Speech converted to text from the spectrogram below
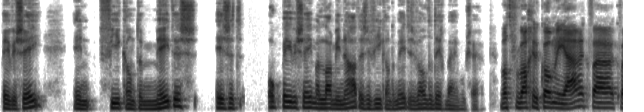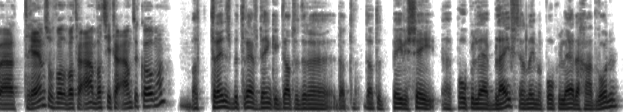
PVC. In vierkante meters is het ook PVC, maar laminaat is een vierkante meter is wel er dichtbij, moet ik zeggen. Wat verwacht je de komende jaren qua, qua trends of wat, wat, er aan, wat zit er aan te komen? Wat trends betreft denk ik dat, we er, uh, dat, dat het PVC uh, populair blijft en alleen maar populairder gaat worden.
